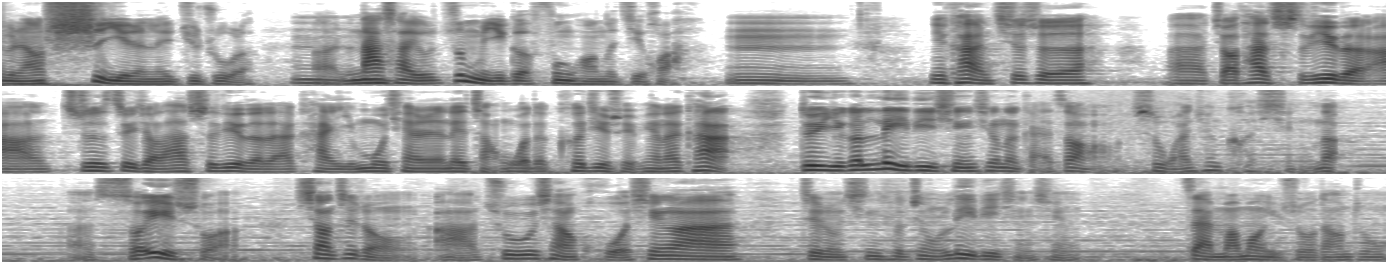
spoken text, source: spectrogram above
本上适宜人类居住了。啊。NASA 有这么一个疯狂的计划，嗯，你看，其实啊，脚踏实地的啊，这是最脚踏实地的来看，以目前人类掌握的科技水平来看，对于一个类地行星的改造是完全可行的，呃，所以说像这种啊，诸如像火星啊这种星球这种类地行星，在茫茫宇宙当中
